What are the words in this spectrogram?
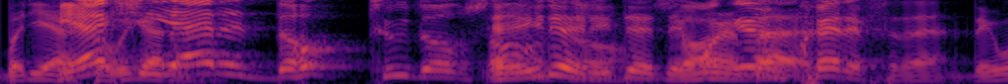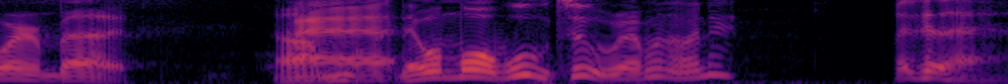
but yeah, he so we actually got added dope, two dope songs. Yeah, he did, he did. They so I'll weren't give bad. him credit for that. They weren't bad. Um, Uh, they were more Wu too, right? Weren't they? Look at that.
